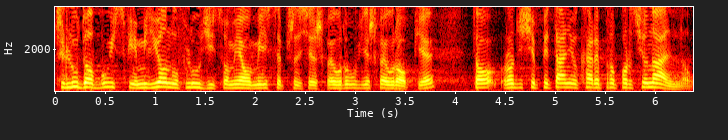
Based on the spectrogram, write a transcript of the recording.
czy ludobójstwie milionów ludzi, co miało miejsce przecież również w Europie, to rodzi się pytanie o karę proporcjonalną.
